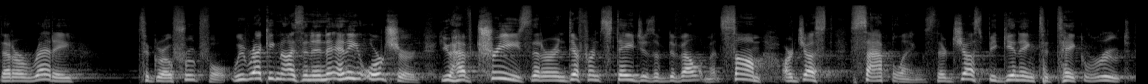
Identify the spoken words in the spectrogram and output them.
that are ready to grow fruitful. We recognize that in any orchard, you have trees that are in different stages of development. Some are just saplings, they're just beginning to take root.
